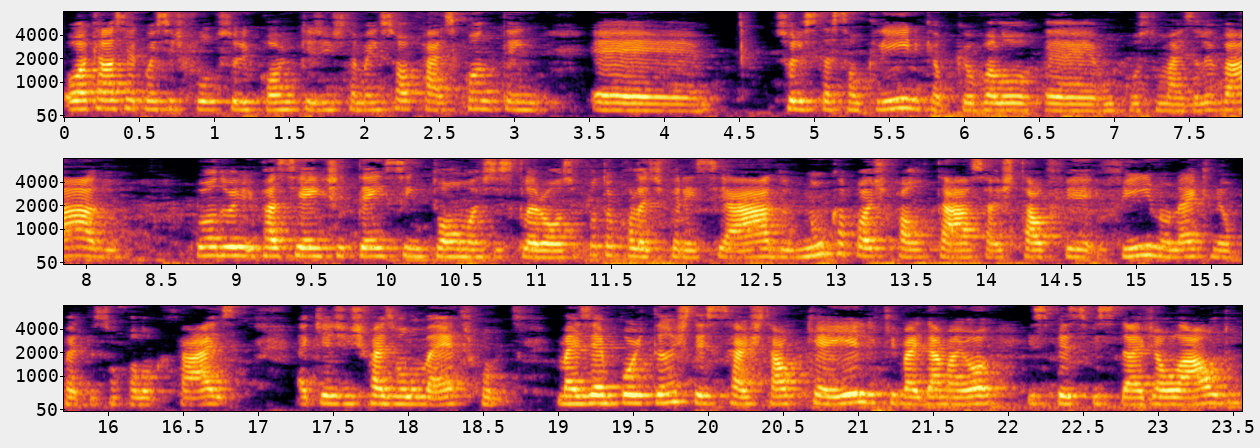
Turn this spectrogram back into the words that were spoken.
ou aquela sequência de fluxo licórnico que a gente também só faz quando tem é, solicitação clínica, porque o valor é um custo mais elevado. Quando o paciente tem sintomas de esclerose, o protocolo é diferenciado, nunca pode faltar sagital fino, né, que nem o Peterson falou que faz. Aqui a gente faz volumétrico, mas é importante ter esse sagital, porque é ele que vai dar maior especificidade ao laudo,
